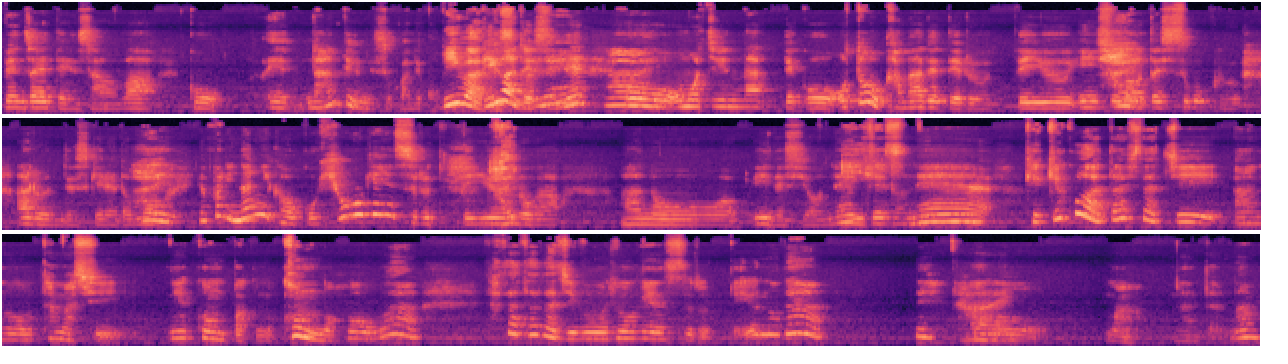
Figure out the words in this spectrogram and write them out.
弁財天さんはこうえなんて言うんでしょうかね。琵琶琵琶ですね。はいをお持ちになってこう音を奏でてるっていう印象がはい私すごくあるんですけれども、はいやっぱり何かをこう表現するっていうのが、あのいいですよね。いいですね。結局私たちあの魂、ね、魂魄の魂の方はただただ自分を表現するっていうのが、ねはい。あのまあなんだろうな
